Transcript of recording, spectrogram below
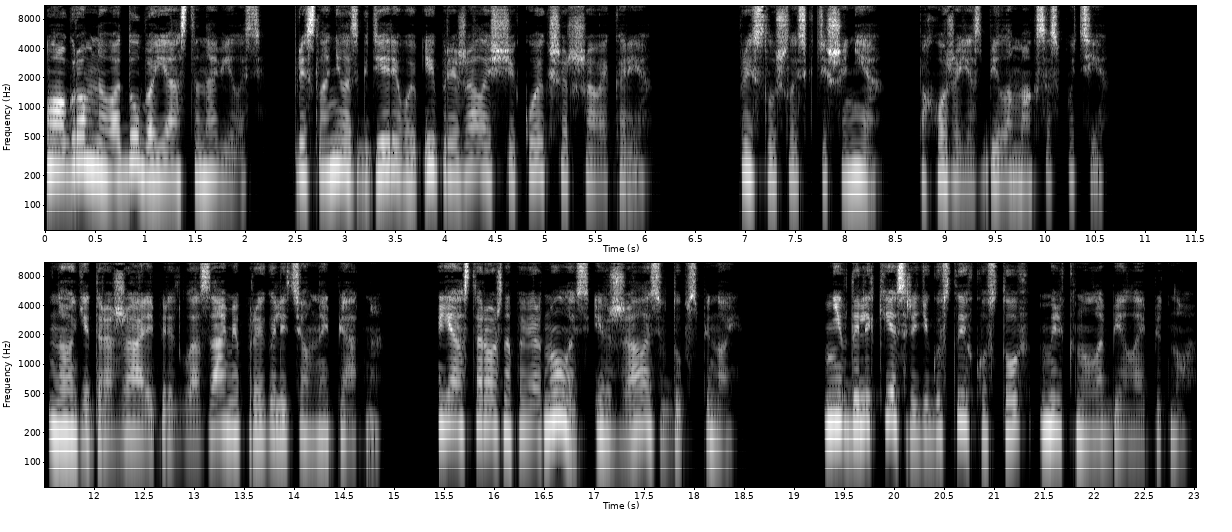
У огромного дуба я остановилась, прислонилась к дереву и прижалась щекой к шершавой коре. Прислушалась к тишине. Похоже, я сбила Макса с пути. Ноги дрожали, перед глазами прыгали темные пятна. Я осторожно повернулась и вжалась в дуб спиной. Невдалеке среди густых кустов мелькнуло белое пятно.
